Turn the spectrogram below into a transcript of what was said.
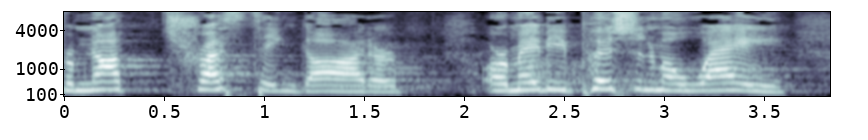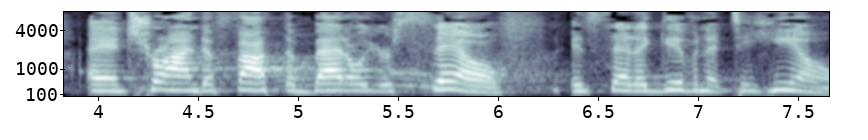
from not trusting God or, or maybe pushing him away and trying to fight the battle yourself instead of giving it to him.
